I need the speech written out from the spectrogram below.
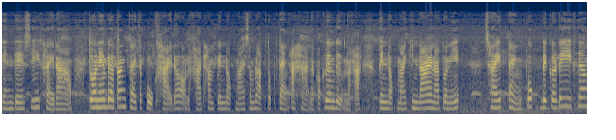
เป็นเดซี่ไข่ดาว ตัวนี้เบลตั้งใจจะปลูกขายดอกนะคะทำเป็นดอกไม้สำหรับตกแต่งอาหารแล้วก็เครื่องดื่มนะคะ เป็นดอกไม้กินได้นะ ตัวนี้ใช้แต่งพวกเบเกอรี่เครื่อง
